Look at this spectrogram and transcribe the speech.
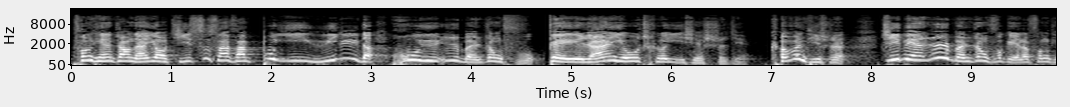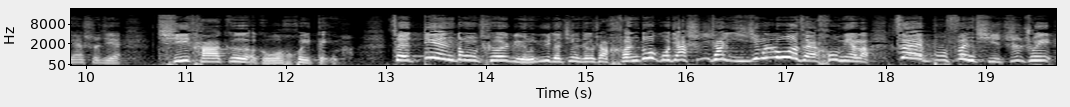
丰田章男要几次三番不遗余力地呼吁日本政府给燃油车一些时间。可问题是，即便日本政府给了丰田时间，其他各国会给吗？在电动车领域的竞争上，很多国家实际上已经落在后面了。再不奋起直追，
